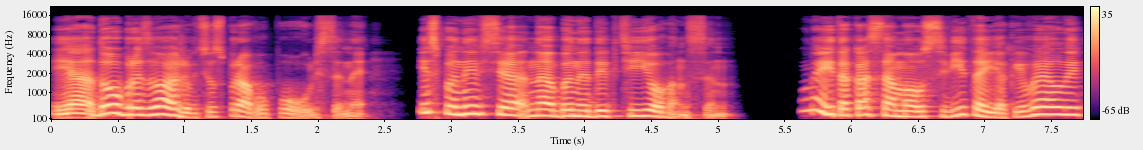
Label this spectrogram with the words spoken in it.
Я добре зважив цю справу Поульсене і спинився на Бенедикті Йогансен. У неї така сама освіта, як і Велли,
